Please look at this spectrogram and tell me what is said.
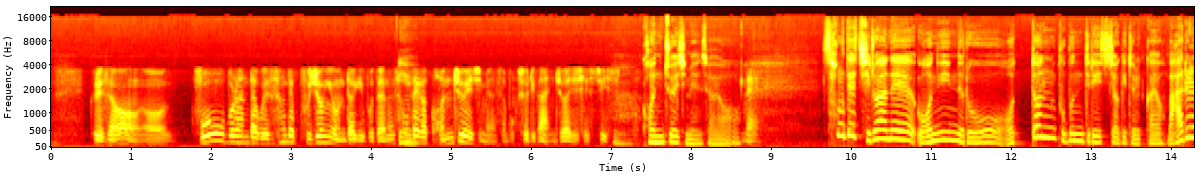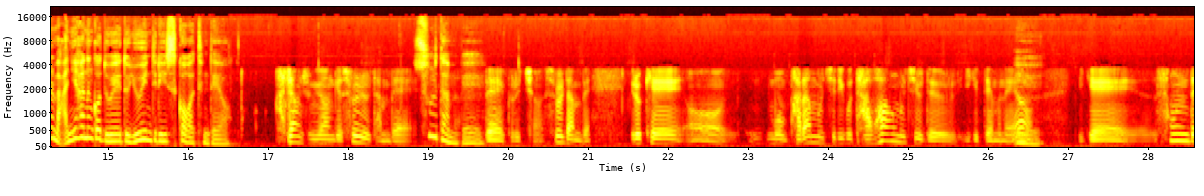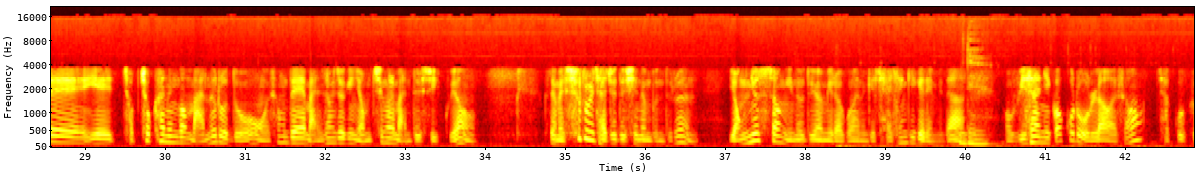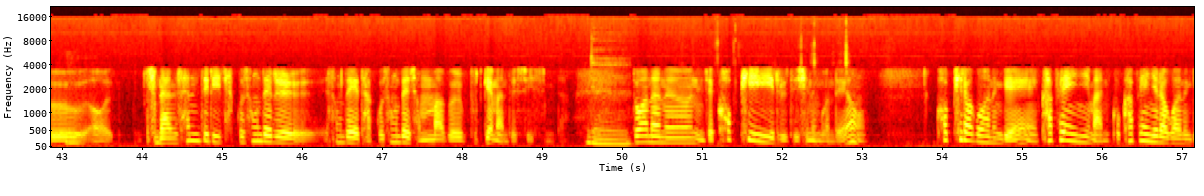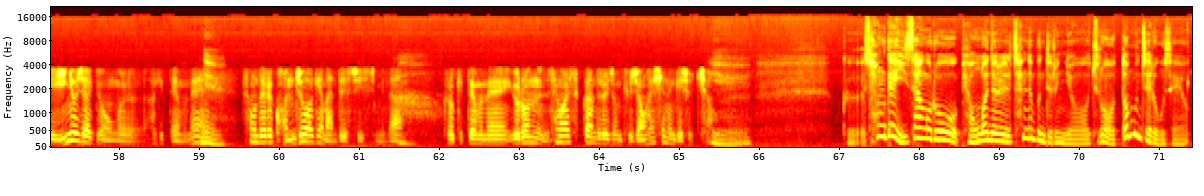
그래서 어 구호흡을 한다고 해서 성대 부종이 온다기보다는 성대가 예. 건조해지면서 목소리가 안 좋아지실 수 있습니다. 아, 건조해지면서요. 네. 성대 질환의 원인으로 어떤 부분들이 지적이 될까요? 말을 많이 하는 것 외에도 요인들이 있을 것 같은데요. 가장 중요한 게 술, 담배. 술, 담배. 네, 그렇죠. 술, 담배. 이렇게 어 뭐 발암 물질이고 다 화학 물질들이기 때문에요. 예. 이게 성대에 접촉하는 것만으로도 성대에 만성적인 염증을 만들 수 있고요. 그다음에 술을 자주 드시는 분들은 역류성 인후두염이라고 하는 게 잘 생기게 됩니다. 네. 어, 위산이 거꾸로 올라와서 자꾸 그 음. 어, 진한 산들이 자꾸 성대를 성대에 닿고 성대 점막을 붓게 만들 수 있습니다. 네. 또 하나는 이제 커피를 드시는 건데요. 커피라고 하는 게 카페인이 많고 카페인이라고 하는 게 이뇨작용을 하기 때문에 네. 성대를 건조하게 만들 수 있습니다. 아. 그렇기 때문에 이런 생활 습관들을 좀 교정하시는 게 좋죠. 예. 그 성대 이상으로 병원을 찾는 분들은요 주로 어떤 문제로 오세요?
